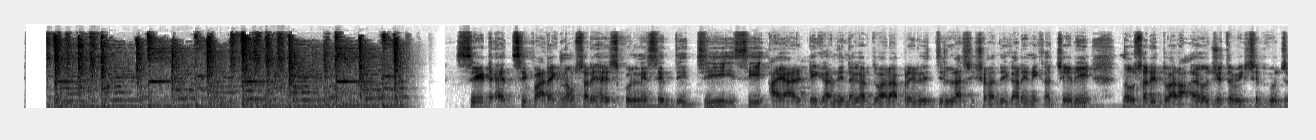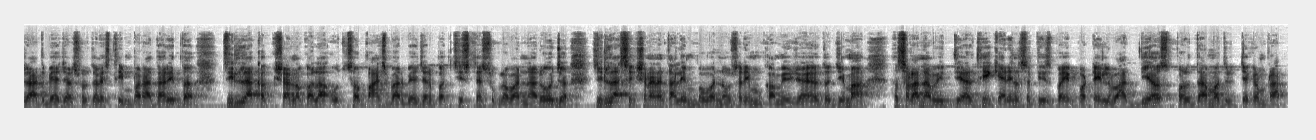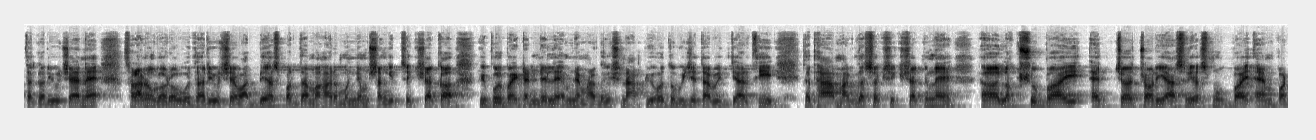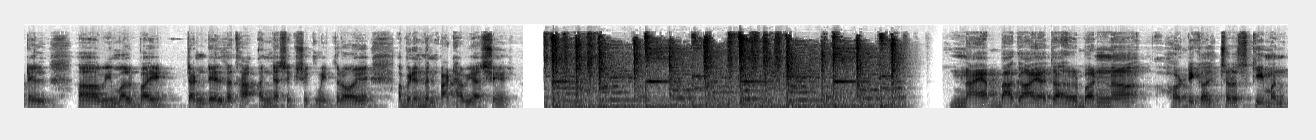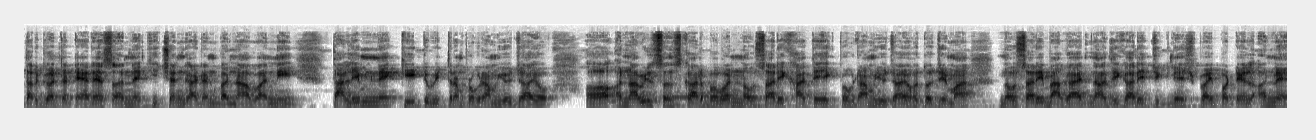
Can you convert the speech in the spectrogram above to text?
સેઠ એચસી પારેખ નવસારી હાઈસ્કૂલની સિદ્ધિ. જીસીઆઈઆરટી ગાંધીનગર દ્વારા પ્રેરિત જિલ્લા શિક્ષણ અધિકારીની કચેરી નવસારી દ્વારા આયોજિત વિકસિત ગુજરાત બે હજાર સુડતાલીસ થીમ પર આધારિત જિલ્લા કક્ષાનો કલા ઉત્સવ પાંચ બાર બે હજાર પચીસને શુક્રવારના રોજ જિલ્લા શિક્ષણ અને તાલીમ ભવન નવસારી મુકામે યોજાયો હતો, જેમાં શાળાના વિદ્યાર્થી કેનિલ સતીશભાઈ પટેલ વાદ્ય સ્પર્ધામાં દ્વિતીયક્રમ પ્રાપ્ત કર્યું છે અને શાળાનું ગૌરવ વધાર્યું છે. વાદ્ય સ્પર્ધામાં હાર્મોનિયમ સંગીત શિક્ષક વિપુલભાઈ ટંડેલે એમને માર્ગદર્શન આપ્યું હતું. વિજેતા વિદ્યાર્થી તથા માર્ગદર્શક શિક્ષકને અ, લક્ષુભાઈ એચ ચોરિયા શ્રી હસમુખભાઈ એમ પટેલ વિમલભાઈ ટંડેલ તથા અન્ય શિક્ષક મિત્રોએ અભિનંદન પાઠવ્યા છે. નાયબ બાગાયત અર્બન હોર્ટિકલ્ચર સ્કીમ અંતર્ગત ટેરેસ અને કિચન ગાર્ડન બનાવવાની તાલીમને કીટ વિતરણ પ્રોગ્રામ યોજાયો. અનાવિલ સંસ્કાર ભવન નવસારી ખાતે એક પ્રોગ્રામ યોજાયો હતો, જેમાં નવસારી બાગાયતના અધિકારી જિજ્ઞેશભાઈ પટેલ અને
